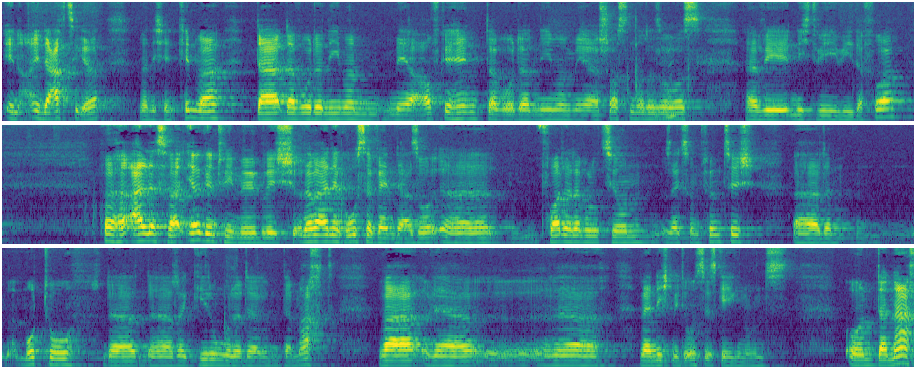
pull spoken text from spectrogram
in, in der 80er, wenn ich ein Kind war, da, da wurde niemand mehr aufgehängt, da wurde niemand mehr erschossen oder mhm. sowas, äh, wie, nicht wie, wie davor. Äh, alles war irgendwie möglich. Da war eine große Wende. Also äh, vor der Revolution 56, äh, der, Motto der, der Regierung oder der, der Macht war, wer, wer, wer, nicht mit uns ist, gegen uns. Und danach,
